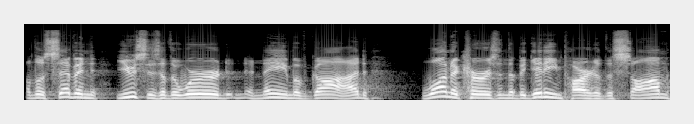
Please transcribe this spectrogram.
Of those seven uses of the word and name of God, one occurs in the beginning part of the psalm,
